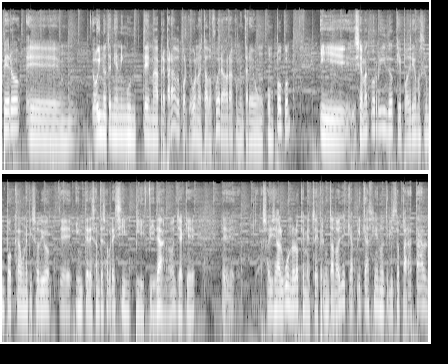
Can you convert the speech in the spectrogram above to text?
pero eh, hoy no tenía ningún tema preparado porque bueno, he estado fuera, ahora os comentaré un, poco. Y se me ha ocurrido que podríamos hacer un podcast, un episodio eh, interesante sobre simplicidad, ¿no? Ya que sois algunos los que me estáis preguntando, oye, ¿qué aplicación utilizo para tal?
